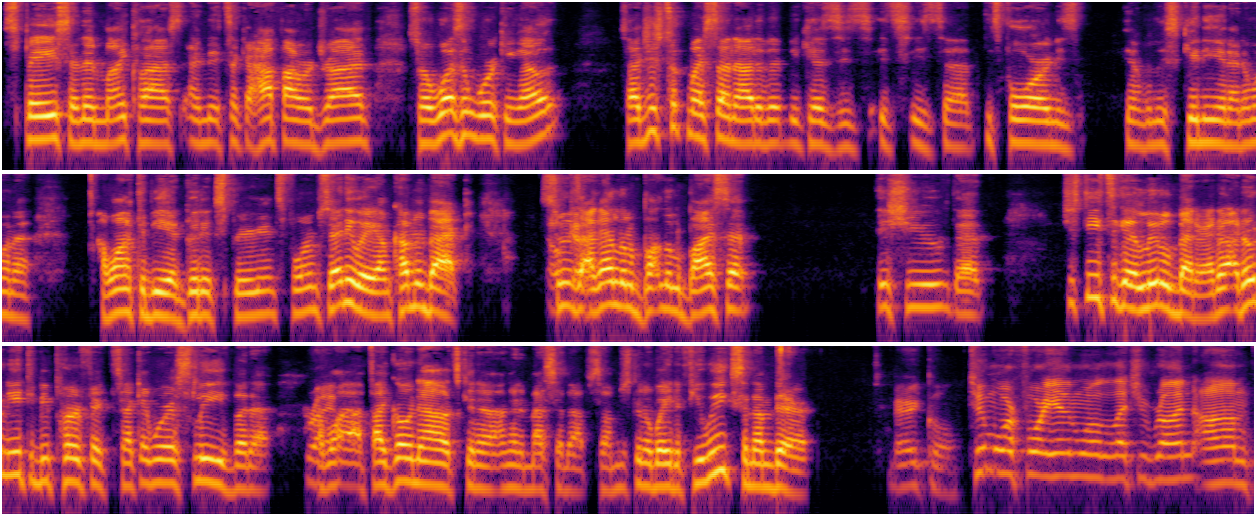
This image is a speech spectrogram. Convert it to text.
space, and then my class, and it's like a half hour drive. So it wasn't working out. So I just took my son out of it because he's it's he's uh, he's four and he's you know really skinny, and I don't want to. I want it to be a good experience for him. So anyway, I'm coming back. As soon okay. as I got a little little bicep issue that just needs to get a little better. I don't, I don't need to be perfect. So I can wear a sleeve, but uh, right. I, if I go now, it's gonna I'm gonna mess it up. So I'm just gonna wait a few weeks and I'm there. Very cool. Two more for you, and we'll let you run. Um,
